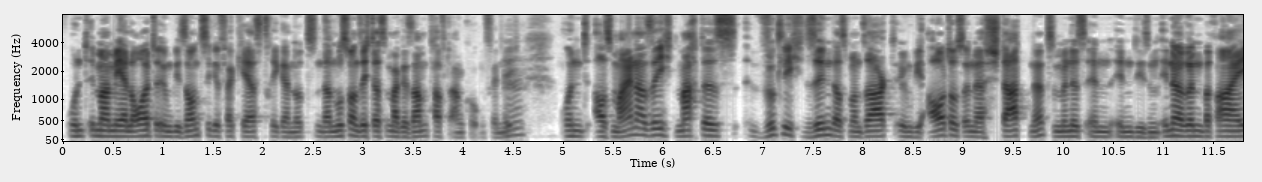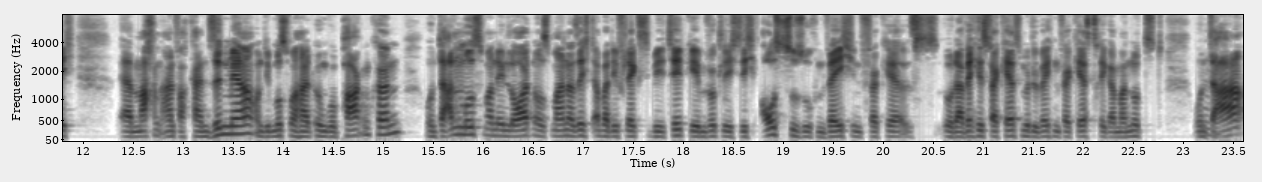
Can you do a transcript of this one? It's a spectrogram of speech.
und immer mehr Leute irgendwie sonstige Verkehrsträger nutzen, dann muss man sich das immer gesamthaft angucken, finde mhm. ich. Und aus meiner Sicht macht es wirklich Sinn, dass man sagt, irgendwie Autos in der Stadt, ne, zumindest in, in diesem inneren Bereich, äh, machen einfach keinen Sinn mehr und die muss man halt irgendwo parken können. Und dann muss man den Leuten aus meiner Sicht aber die Flexibilität geben, wirklich sich auszusuchen, welchen Verkehrs- oder welches Verkehrsmittel, welchen Verkehrsträger man nutzt. Und mhm. da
